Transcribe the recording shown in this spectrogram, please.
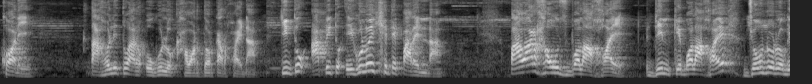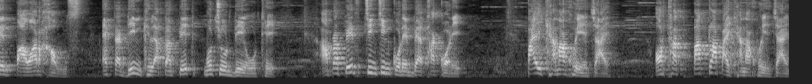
করে, তাহলে তো আর ওগুলো খাওয়ার দরকার হয় না। কিন্তু আপনি তো এগুলোই খেতে পারেন না। পাওয়ার হাউস বলা হয়, ডিমকে বলা হয় যৌন রোগের পাওয়ার হাউস। একটা ডিম খেলে আপনার পেট মোচড় দিয়ে ওঠে। আপনার পেট চিনচিন করে ব্যথা করে। পায়খানা হয়ে যায়, অর্থাৎ পাতলা পায়খানা হয়ে যায়।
